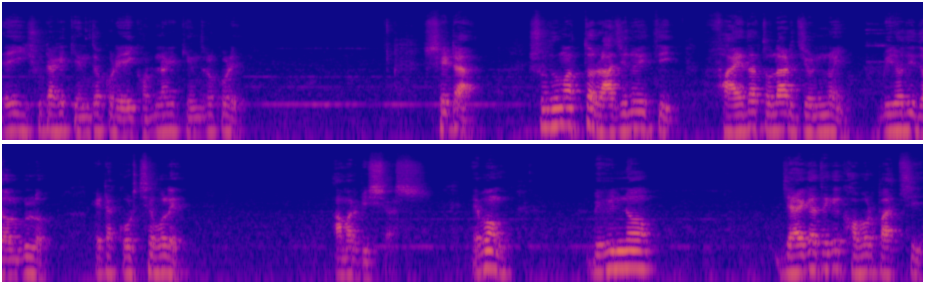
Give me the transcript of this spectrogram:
এই ইস্যুটাকে কেন্দ্র করে, এই ঘটনাকে কেন্দ্র করে, সেটা শুধুমাত্র রাজনৈতিক ফায়দা তোলার জন্যই বিরোধী দলগুলো এটা করছে বলে আমার বিশ্বাস। এবং বিভিন্ন জায়গা থেকে খবর পাচ্ছি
